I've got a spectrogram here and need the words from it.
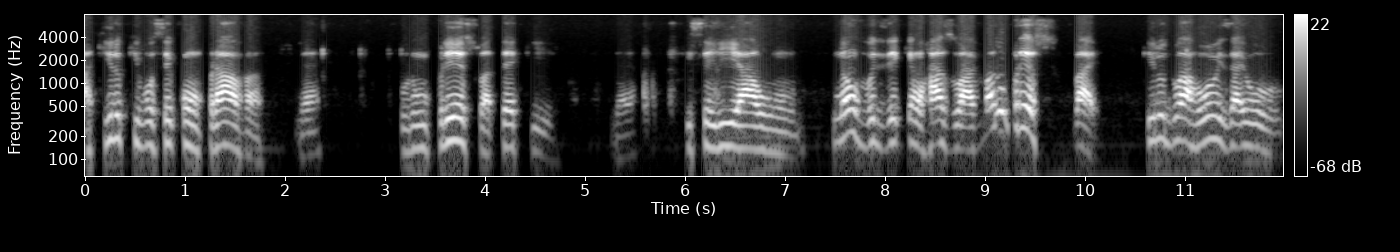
aquilo que você comprava né, por um preço até que, né, que seria um, não vou dizer que é um razoável, mas um preço, vai. Quilo do arroz, aí o,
